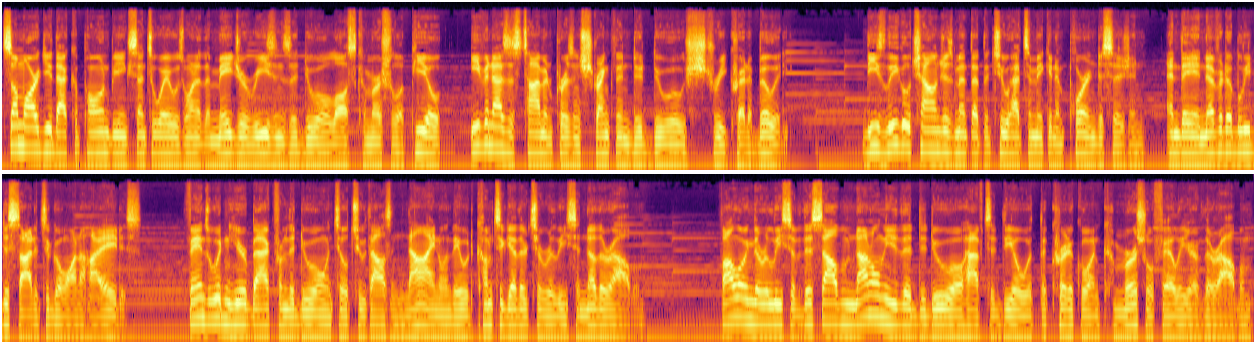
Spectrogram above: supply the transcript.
Some argue that Capone being sent away was one of the major reasons the duo lost commercial appeal, even as his time in prison strengthened the duo's street credibility. These legal challenges meant that the two had to make an important decision, and they inevitably decided to go on a hiatus. Fans wouldn't hear back from the duo until 2009 when they would come together to release another album. Following the release of this album, not only did the duo have to deal with the critical and commercial failure of their album,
